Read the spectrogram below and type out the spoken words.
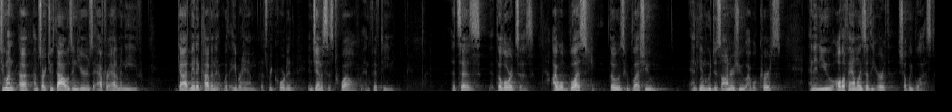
200, uh, I'm sorry, 2,000 years after Adam and Eve, God made a covenant with Abraham that's recorded in Genesis 12 and 15. It says, the Lord says, I will bless those who bless you, and him who dishonors you I will curse, and in you all the families of the earth shall be blessed.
